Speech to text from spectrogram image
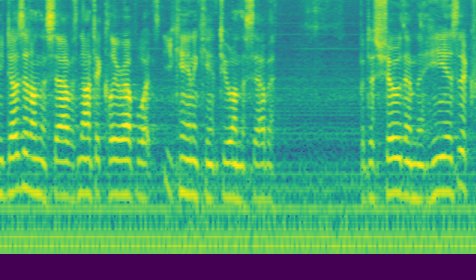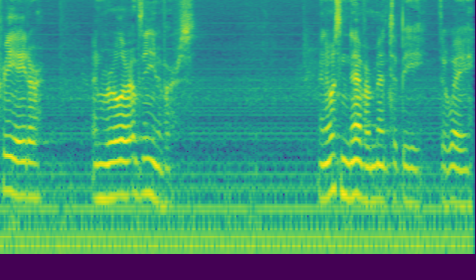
He does it on the Sabbath, not to clear up what you can and can't do on the Sabbath, but to show them that He is the creator and ruler of the universe. And it was never meant to be the way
